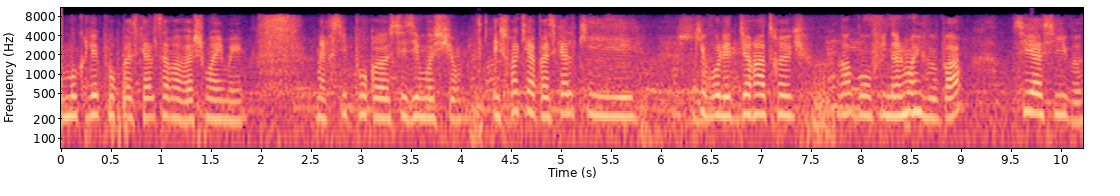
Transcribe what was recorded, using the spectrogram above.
mots clés pour Pascal, ça m'a vachement ému. Merci pour ces émotions. Et je crois qu'il y a Pascal qui qui voulait te dire un truc. Ah bon, finalement il veut pas. Si, veut.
